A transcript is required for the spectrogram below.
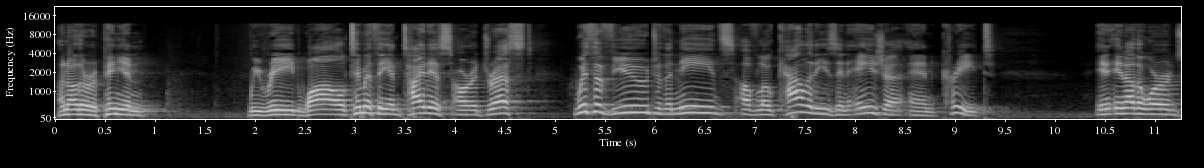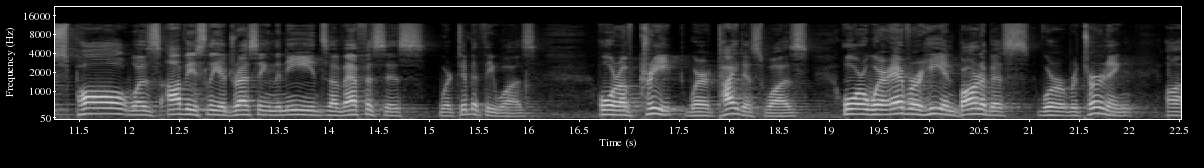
Another opinion we read, while Timothy and Titus are addressed with a view to the needs of localities in Asia and Crete. In, in, other words, Paul was obviously addressing the needs of Ephesus, where Timothy was, or of Crete, where Titus was, or wherever he and Barnabas were returning uh,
